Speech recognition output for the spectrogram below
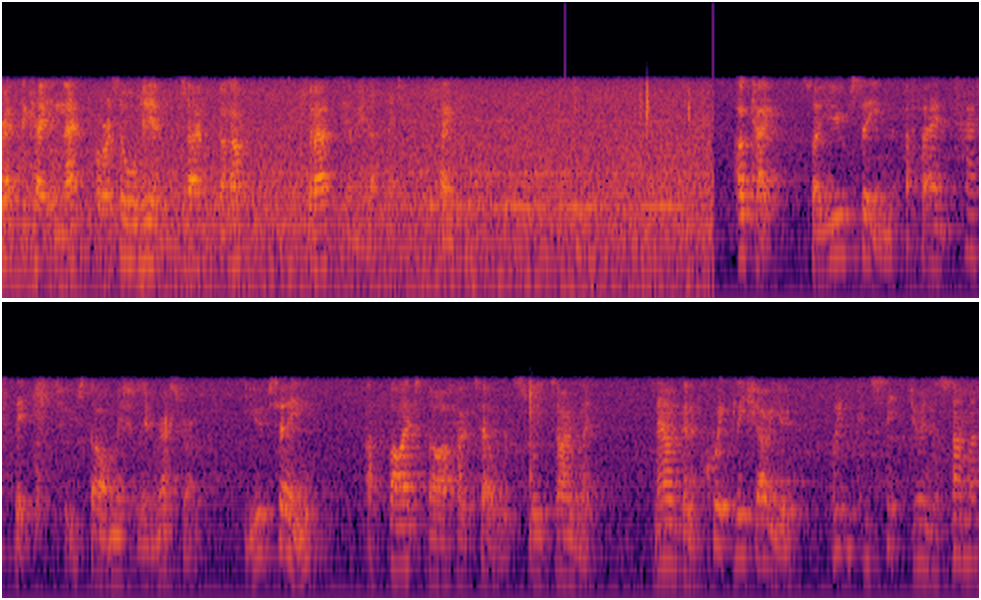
replicating that for us all here. So Donato, grazie mille. Thank you. Okay, so you've seen a fantastic two-star Michelin restaurant. You've seen a five-star hotel with suites only. Now I'm going to quickly show you where you can sit during the summer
